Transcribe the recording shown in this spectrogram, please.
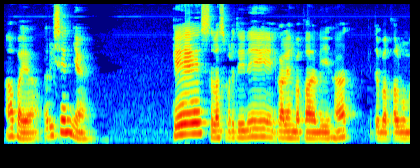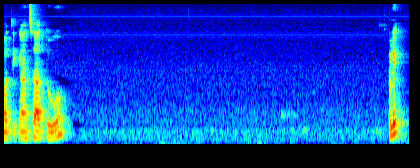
apa ya, recentnya. Oke, setelah seperti ini kalian bakal lihat kita bakal mematikan satu. Klik.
